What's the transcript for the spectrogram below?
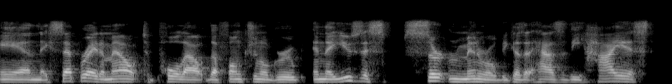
and they separate them out to pull out the functional group. And they use this certain mineral because it has the highest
